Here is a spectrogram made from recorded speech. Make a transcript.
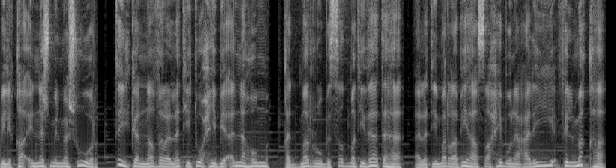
بلقاء النجم المشهور تلك النظرة التي توحي بأنهم قد مروا بالصدمة ذاتها التي مر بها صاحبنا علي في المقهى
